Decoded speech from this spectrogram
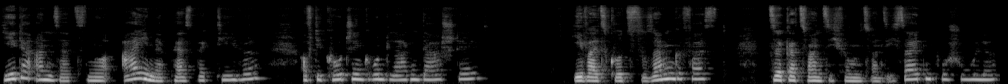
jeder Ansatz nur eine Perspektive auf die Coaching-Grundlagen darstellt, jeweils kurz zusammengefasst, circa 20, 25 Seiten pro Schule,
